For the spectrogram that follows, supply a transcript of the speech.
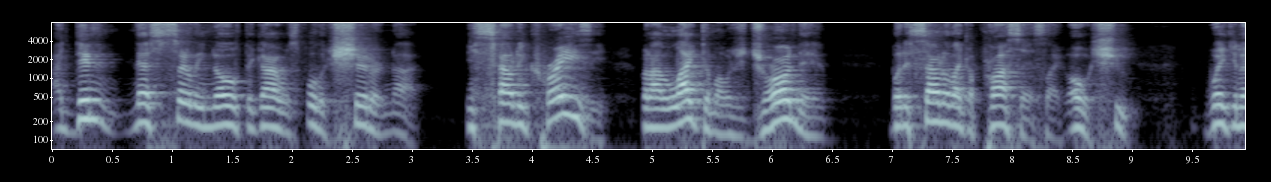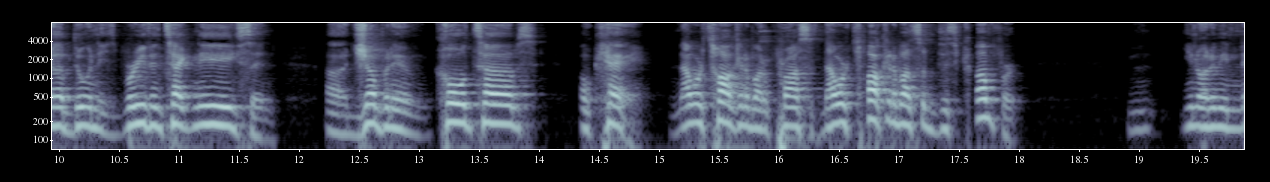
I didn't necessarily know if the guy was full of shit or not. He sounded crazy, but I liked him. I was drawn to him. But it sounded like a process. Like, oh shoot, waking up, doing these breathing techniques and uh, jumping in cold tubs. Okay, now we're talking about a process. Now we're talking about some discomfort. You know what I mean?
